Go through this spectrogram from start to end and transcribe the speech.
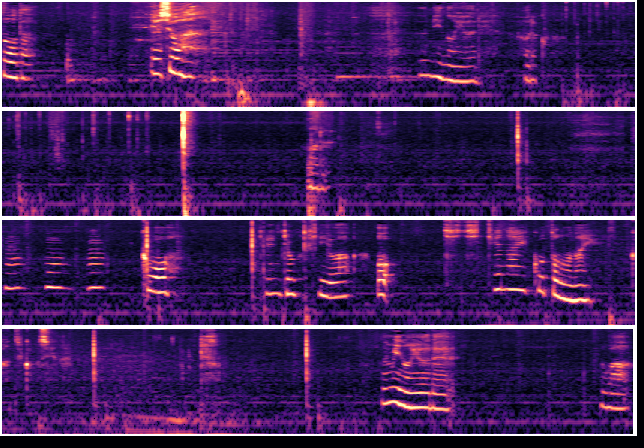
そうだ。よいしょ。海の幽霊あるかな。ある。こう。原曲キーはお聞けないこともない。海の幽霊は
